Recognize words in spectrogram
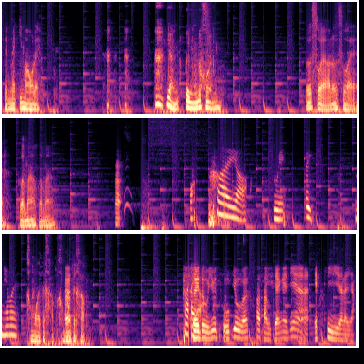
เป็นแม็กกี้เมาเลย อย่างตึงทุกคนรถสวยอะรถสวย สวยมากสวยมาก ใครอะดูเองเอ้ยคุณแฮมเมอร์ขโมยไปขับ ขโมยไปขับ ใครเคยอะ ดู YouTube อยู่ว่าเขาทำแก๊งไอ้เนี่ย ST อะไรอย่าง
